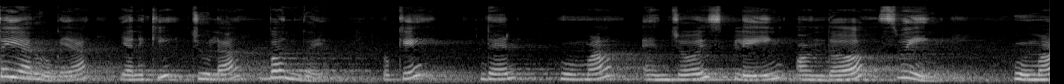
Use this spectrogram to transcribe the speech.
तैयार हो गया, यानी कि झूला बन गया। Okay then Huma enjoys playing on the swing Huma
